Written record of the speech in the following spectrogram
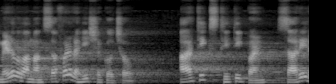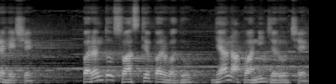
મેળવવામાં સફળ રહી શકો છો. આર્થિક સ્થિતિ પણ સારી રહેશે. પરંતુ સ્વાસ્થ્ય પર વધુ ધ્યાન આપવાની જરૂર છે.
